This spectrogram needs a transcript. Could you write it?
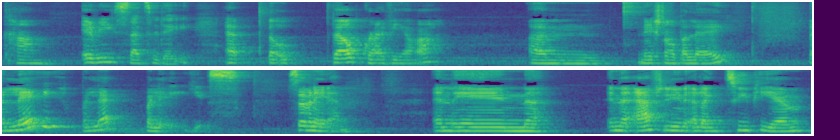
Come every Saturday at Bel Belgravia um, National Ballet. Ballet? Ballet? Ballet, yes. 7 a.m. And then in the afternoon at like 2 p.m.,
